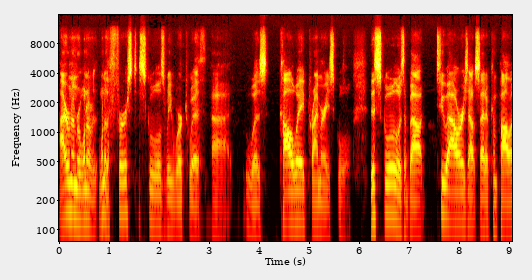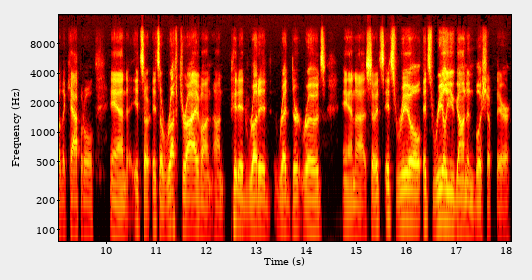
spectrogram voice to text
I remember one of one of the first schools we worked with uh, was Kalwe Primary School. This school was about two hours outside of Kampala, the capital, and it's a it's a rough drive on on pitted, rutted, red dirt roads, and uh, so it's it's real it's real Ugandan bush up there.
